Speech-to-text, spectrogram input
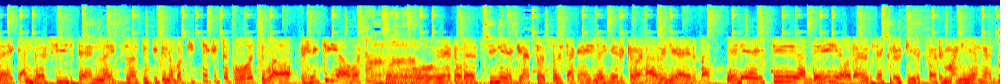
லைக் அந்த சி ஸ்டாண்ட் லைட்ஸ் எல்லாம் தூக்கிட்டு நம்ம கிட்ட கிட்ட போச்சு ஹெவி ஆகும். So, என்னோட சீனியர் கேஸ்டர் சொல்லிட்டாங்க இல்ல இங்க இருக்க வேணாம் வெளியாயிரலாம் வெளியாயிட்டு அந்த ஏரியாவோட செக்யூரிட்டி இருப்பாரு மணி அண்ணன்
